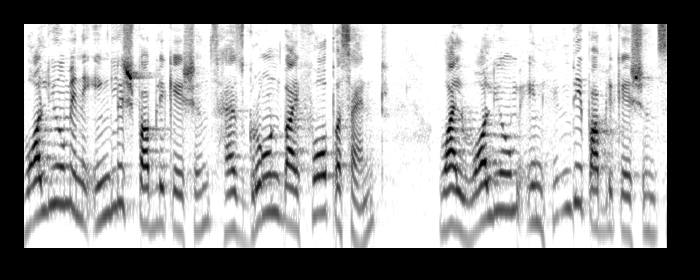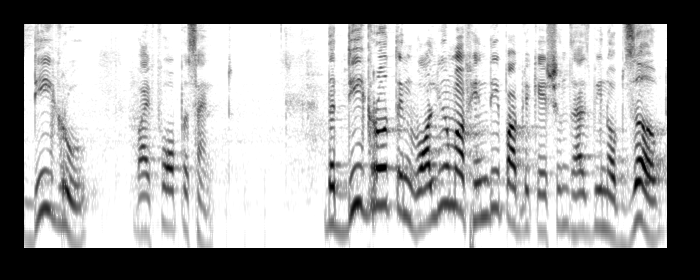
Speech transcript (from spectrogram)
volume in English publications has grown by 4%, while volume in Hindi publications degrew by 4%. the degrowth in volume of Hindi publications has been observed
